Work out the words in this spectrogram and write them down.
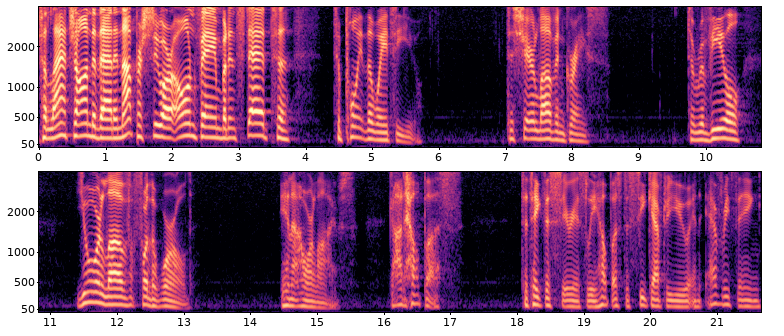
to latch on to that and not pursue our own fame, but instead to, to point the way to you, to share love and grace to reveal your love for the world in our lives. God, help us to take this seriously. Help us to seek after you in everything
